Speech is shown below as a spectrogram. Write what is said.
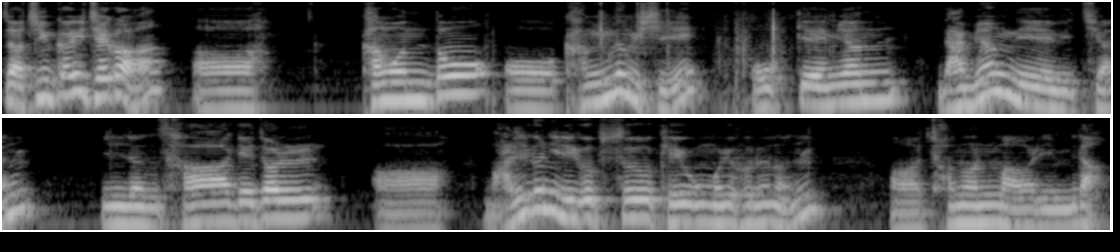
자, 지금까지 제가 어, 강원도 어, 강릉시 옥계면 남양리에 위치한 1년 4계절 어, 맑은 일급수 계곡물이 흐르는 어, 전원 마을입니다.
